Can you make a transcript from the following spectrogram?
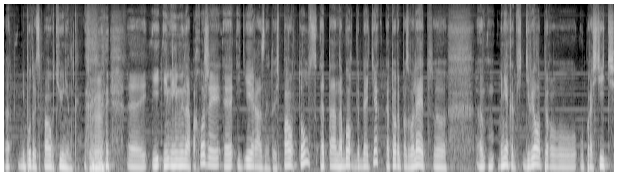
Э, не путать с Power Tuning. Uh-huh. и, и именно похожие, э, идеи разные. То есть Power Tools — это набор библиотек, который позволяет э, мне как девелоперу упростить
